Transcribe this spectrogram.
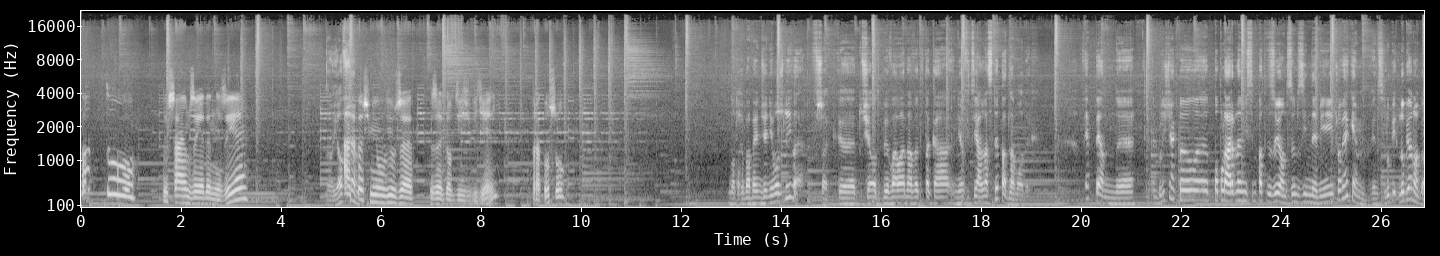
No tu... Słyszałem, że jeden nie żyje, No i a owszem, ktoś mi mówił, że, że go gdzieś widzieli. W ratuszu? no to chyba będzie niemożliwe. Wszak e, tu się odbywała nawet taka nieoficjalna stypa dla młodych. Wie pan, e, ten bliźniak był e, popularnym i sympatyzującym z innymi człowiekiem, więc lubi, lubiono go.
